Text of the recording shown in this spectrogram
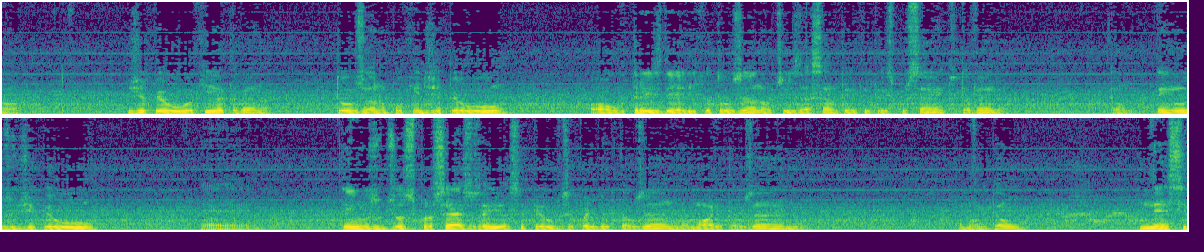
ó, GPU aqui, ó, tá vendo? Estou usando um pouquinho de GPU. Ó, o 3D ali que eu estou usando, a utilização 33%, tá vendo? Então, tem uso de GPU. É, tem uso dos outros processos aí, ó, CPU você pode ver que está usando, memória está usando, Tá bom? Então, nesse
